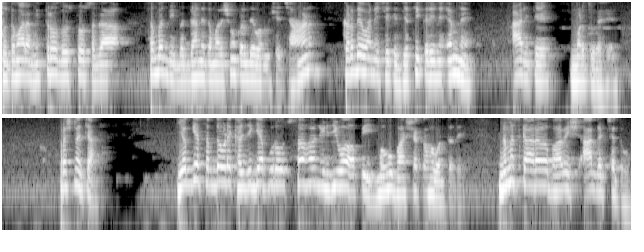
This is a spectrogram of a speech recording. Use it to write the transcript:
તો તમારા મિત્રો, દોસ્તો, સગા, સંબંધી બધાને તમારે શું કરી દેવાનું છે? જાણ કરી દેવાની છે કે જેથી કરીને એમને આ રીતે મળતું રહે. પ્રશ્ન ચાર યોગ્ય શબ્દ વડે ખાલી જગ્યા પૂરો સહ નિર્જીવ અપી બહુભાષક વર્તતે. નમસ્કાર, ભાવેશ આગચ્છતુ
